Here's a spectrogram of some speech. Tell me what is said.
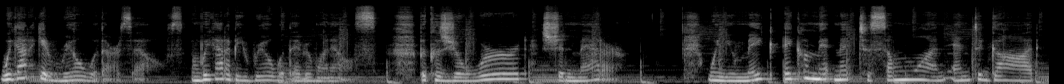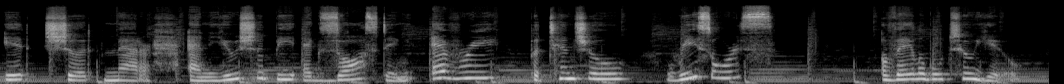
we got to get real with ourselves and we got to be real with everyone else because your word should matter. When you make a commitment to someone and to God, it should matter. And you should be exhausting every potential resource available to you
